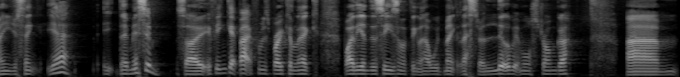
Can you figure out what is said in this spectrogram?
and you just think, yeah, they miss him. So if he can get back from his broken leg by the end of the season, I think that would make Leicester a little bit more stronger. Um,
